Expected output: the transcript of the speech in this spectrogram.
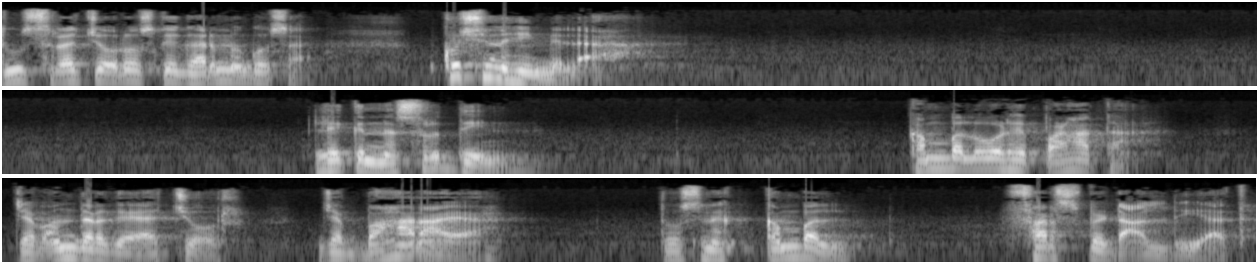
दूसरा चोर उसके घर में घुसा। कुछ नहीं मिला। लेकिन नसरुद्दीन कंबल ओढ़े पड़ा था, जब अंदर गया चोर, जब बाहर आया तो उसने कंबल फर्श पे डाल दिया था।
